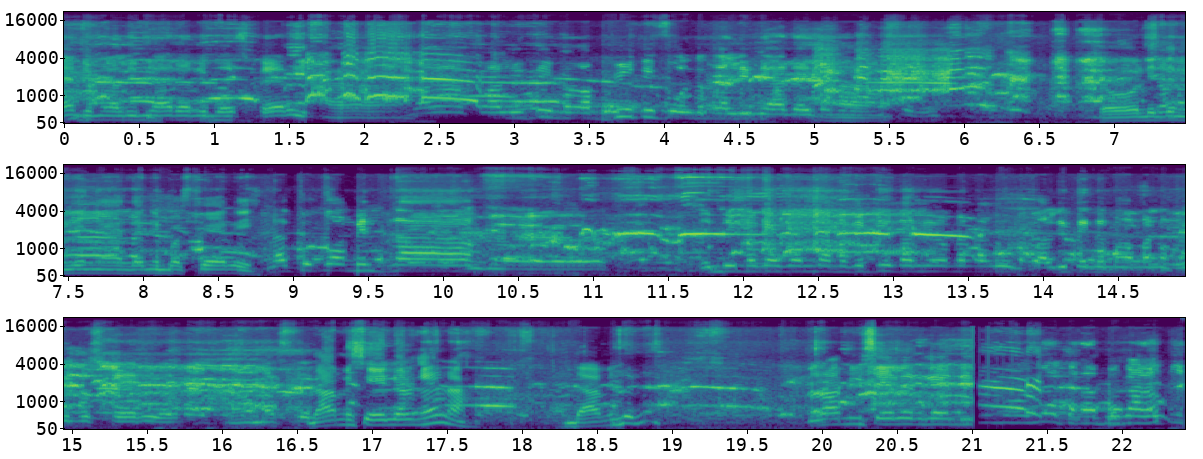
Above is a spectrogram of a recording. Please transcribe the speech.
Yan, yung mga linyada ni Boss Perry. Mga quality, mga beautiful na mga linyada ito mga master. Solid ang linyada ni Boss Perry. Nagko-comment na hindi magaganda. Makikita niyo naman ang quality ng mga manok ni Boss Perry. Oh. Mga master. Dami seller ngayon ah. Ang dami dun. eh. Maraming seller ngayon dito. Tsaka Bugatti,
